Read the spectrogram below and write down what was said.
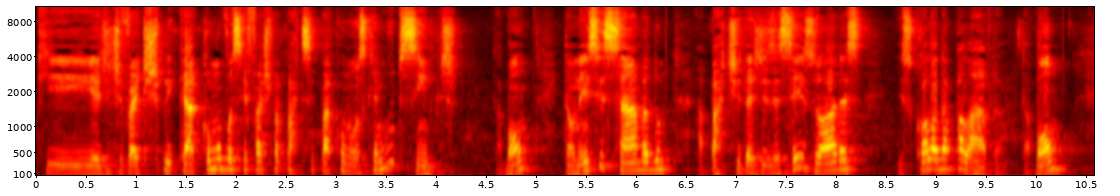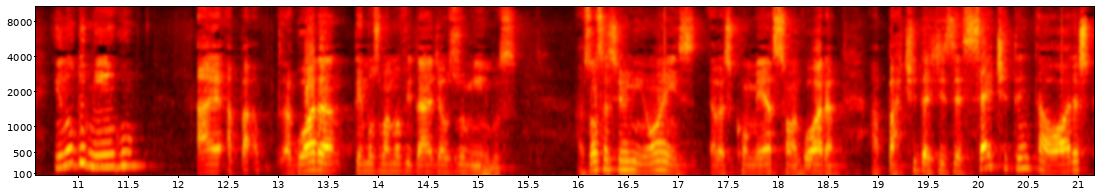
Que a gente vai te explicar como você faz para participar conosco. É muito simples, tá bom? Então, nesse sábado, a partir das 16 horas, Escola da Palavra, tá bom? E no domingo, agora temos uma novidade aos domingos. As nossas reuniões, elas começam agora a partir das 17h30 horas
